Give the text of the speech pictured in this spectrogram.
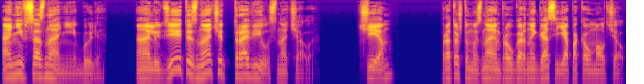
Они в сознании были. А людей ты, значит, травил сначала. Чем? Про то, что мы знаем про угарный газ, я пока умолчал.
